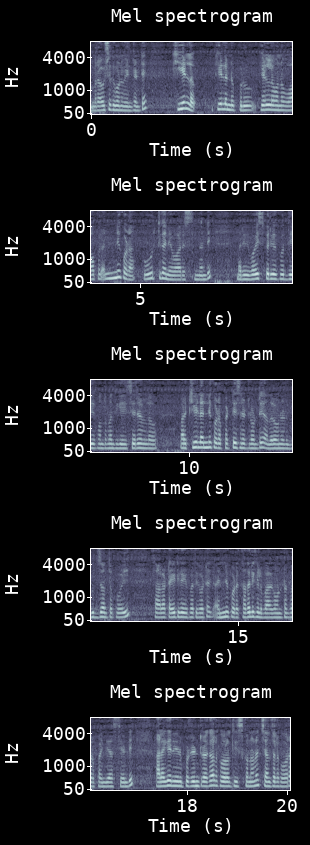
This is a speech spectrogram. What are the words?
మరి ఔషధ గుణం ఏంటంటే కీళ్ళ కీళ్ళ నొప్పులు కీళ్ళలో ఉన్న వాపులు అన్నీ కూడా పూర్తిగా నివారిస్తుందండి. మరి వయసు పెరిగే కొద్దీ కొంతమందికి శరీరంలో మరి కీళ్ళన్నీ కూడా పట్టేసినట్లు ఉంటాయి అందులో ఉన్న గుజ్జు అంతా పోయి చాలా టైట్గా అయిపోతుంది కాబట్టి అన్నీ కూడా కదలికలు బాగా ఉండటం కూడా పనిచేస్తాయండి. అలాగే నేను ఇప్పుడు రెండు రకాల కూరలు తీసుకున్నాను. చెంచల కూర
